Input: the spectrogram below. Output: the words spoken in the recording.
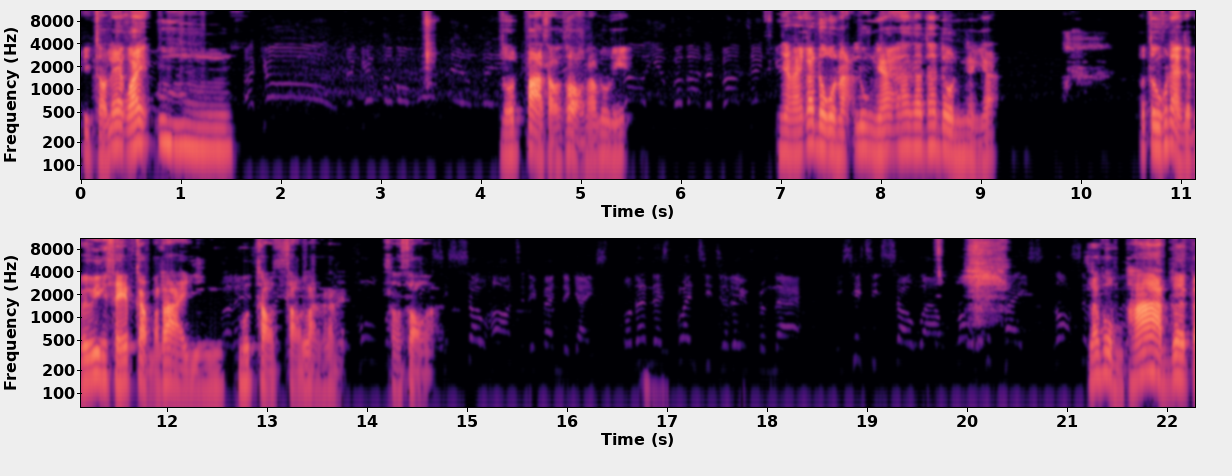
ปิดเสาแรกไว้ อืมโดนป่าเสาสองนะครับลูกนี้ ยังไงก็โดนอะลูกเนี้ย ถ้าถ้าถ้าโดนอย่างเงี้ย ประตูคนไหนจะไปวิ่งเซฟกลับมาได้ ยิงมุดเสาเสาหลังขนาดเสาสองอะ แล้วผมพลาดด้วยไป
